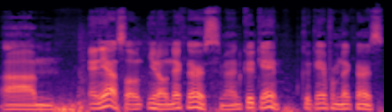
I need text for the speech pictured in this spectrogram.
Um, and yeah, so you know Nick Nurse, man, good game, good game from Nick Nurse.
